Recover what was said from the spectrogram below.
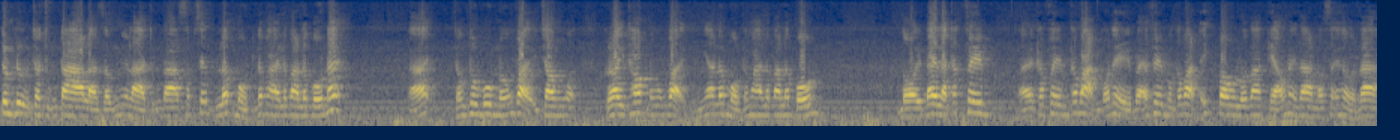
tương tự cho chúng ta là giống như là chúng ta sắp xếp lớp 1, lớp 2, lớp 3, lớp 4 đấy. Đấy trong Tool Boom nó cũng vậy trong Grey Talk nó cũng vậy nhá lớp 1, lớp 2, lớp 3, lớp 4 rồi đây là các phim Đấy, các phim các bạn có thể vẽ phim mà các bạn expose nó ra kéo này ra nó sẽ hở ra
